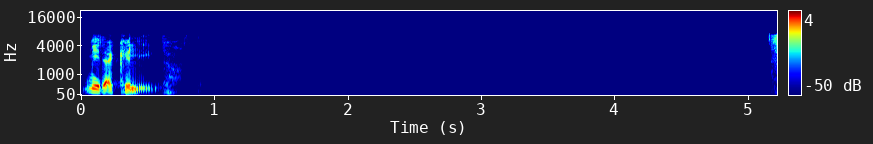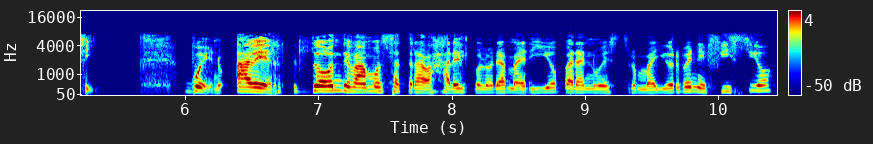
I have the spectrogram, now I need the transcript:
Mira qué lindo. Bueno, a ver, ¿dónde vamos a trabajar el color amarillo para nuestro mayor beneficio?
